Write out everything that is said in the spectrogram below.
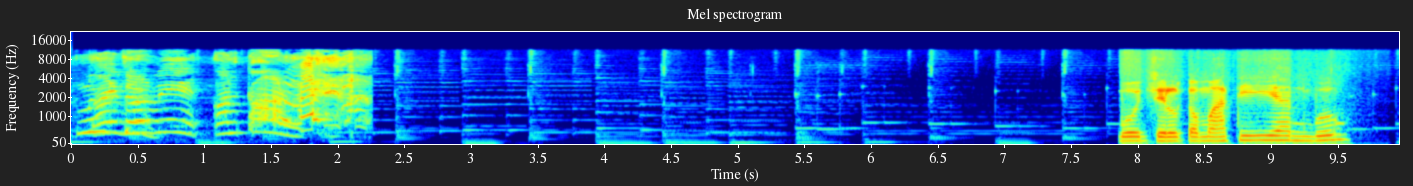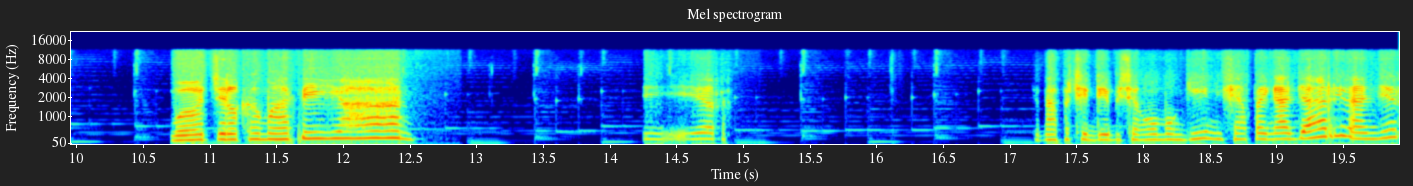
Babi kontol. Bocil kematian, Bung. Bocil kematian. Anjir. Kenapa sih dia bisa ngomong gini? Siapa yang ngajarin anjir?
